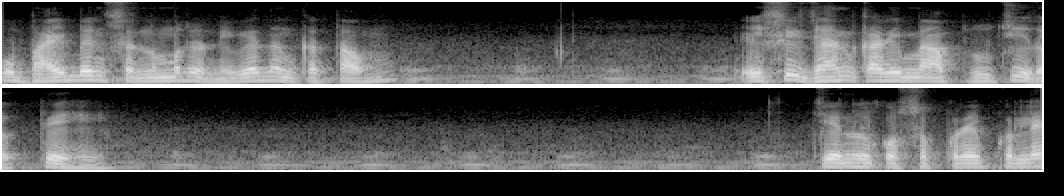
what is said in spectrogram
वो भाई बहन से नम्र निवेदन करता हूँ। ऐसी जानकारी में आप रुचि रखते हैं। चैनल को सब्सक्राइब कर ले,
